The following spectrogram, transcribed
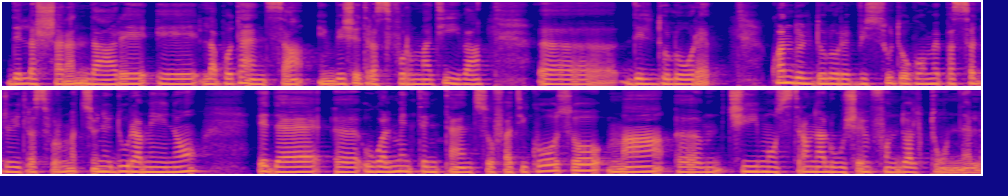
del lasciare andare e la potenza invece trasformativa eh, del dolore. Quando il dolore è vissuto come passaggio di trasformazione dura meno ed è eh, ugualmente intenso, faticoso, ma ehm, ci mostra una luce in fondo al tunnel.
